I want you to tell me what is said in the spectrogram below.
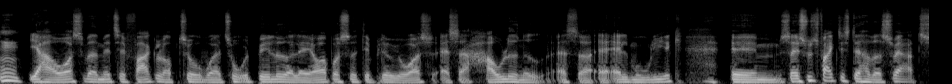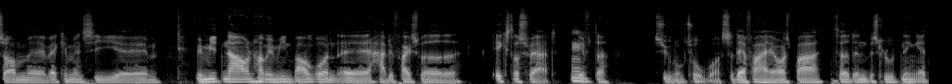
Mm. Jeg har jo også været med til fakkeloptog, hvor jeg tog et billede og lagde op, og så det blev jo også altså, havlet ned altså, af alt muligt. Ikke? Øhm, så jeg synes faktisk, det har været svært, som, øh, hvad kan man sige, øh, med mit navn og med min baggrund, øh, har det faktisk været ekstra svært mm. efter 7. oktober. Så derfor har jeg også bare taget den beslutning, at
